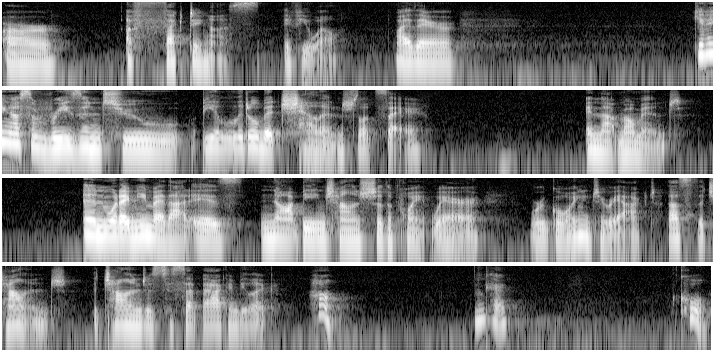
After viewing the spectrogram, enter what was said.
are affecting us, if you will, why they're giving us a reason to be a little bit challenged, let's say, in that moment. And what I mean by that is not being challenged to the point where we're going to react. That's the challenge. The challenge is to step back and be like, huh, okay, cool.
